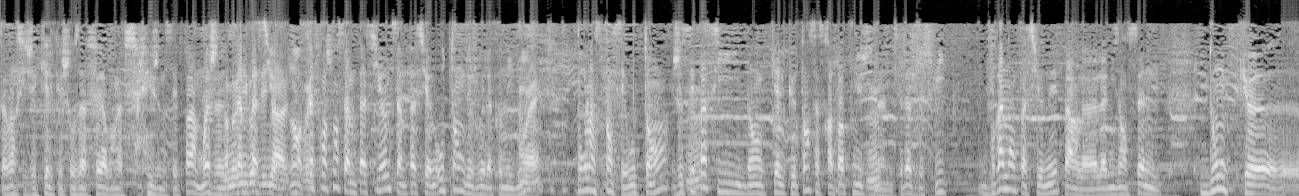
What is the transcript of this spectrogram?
savoir si j'ai quelque chose à faire dans l'absolu, je ne sais pas. Moi, je, Non, ça me passionne. Non, oui. très franchement, ça me passionne. Ça me passionne autant que de jouer la comédie. Ouais. Pour l'instant, c'est autant. Je ne sais Mhm. pas si dans quelques temps, ça sera pas plus même. C'est là que je suis vraiment passionné par la, la mise en scène. Donc, euh,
